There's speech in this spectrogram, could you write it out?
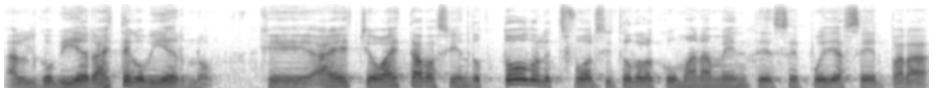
al gobierno, a este gobierno que ha hecho, ha estado haciendo todo el esfuerzo y todo lo que humanamente se puede hacer para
